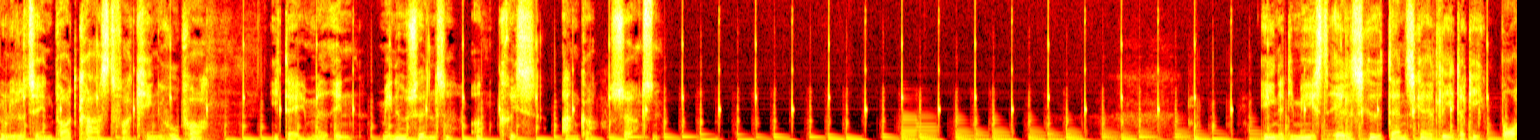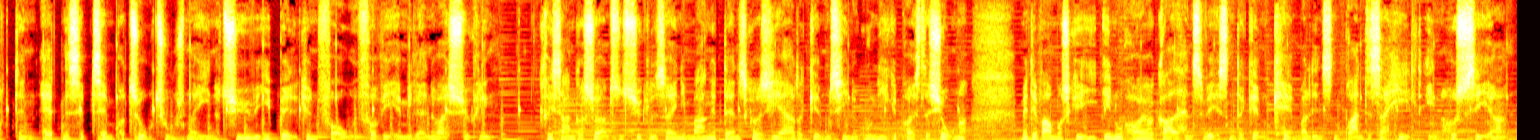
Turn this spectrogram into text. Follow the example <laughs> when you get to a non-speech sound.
Du lytter til en podcast fra King Hooper, i dag med en mindeudsendelse om Chris Anker Sørensen. En af de mest elskede danske atleter gik bort den 18. september 2021 i Belgien forud for VM i landevejscykling. Chris Anker Sørensen cyklede sig ind i mange danskers hjerter gennem sine unikke præstationer, men det var måske i endnu højere grad hans væsen, der gennem kameralinsen brændte sig helt ind hos seeren.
